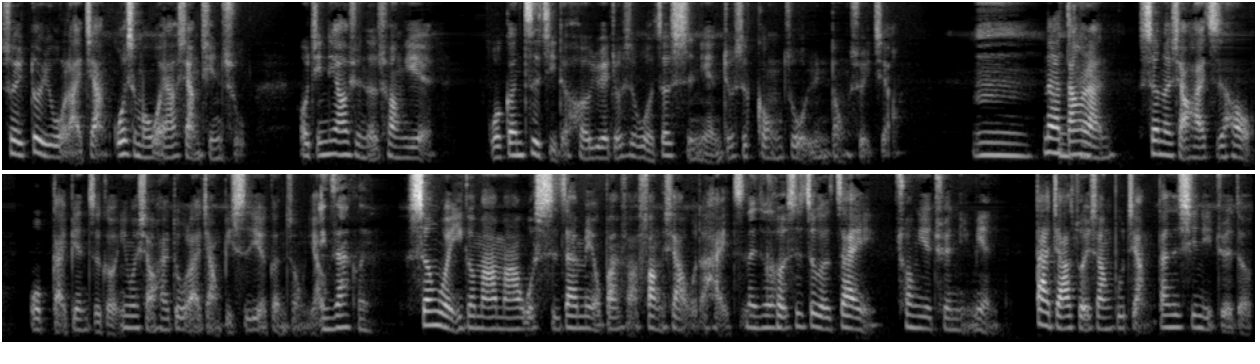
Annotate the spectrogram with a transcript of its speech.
所以对于我来讲，为什么我要想清楚？我今天要选择创业。我跟自己的合约就是，我这十年就是工作、运动、睡觉。嗯，那当然，生了小孩之后，我改变这个，因为小孩对我来讲比事业更重要。Exactly。身为一个妈妈，我实在没有办法放下我的孩子。没错。可是这个在创业圈里面，大家嘴上不讲，但是心里觉得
